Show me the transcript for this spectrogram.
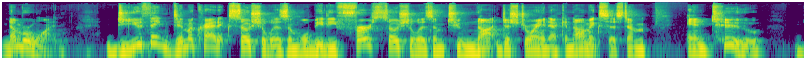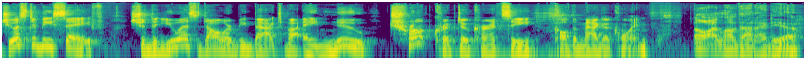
Number one, do you think democratic socialism will be the first socialism to not destroy an economic system? And two, just to be safe, should the US dollar be backed by a new Trump cryptocurrency called the MAGA coin? Oh, I love that idea.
